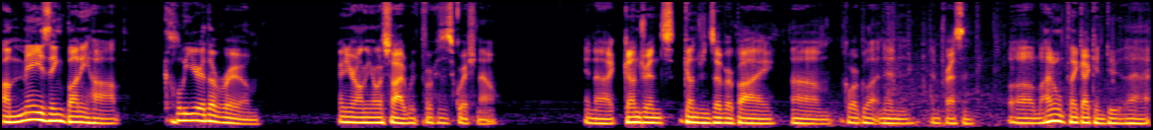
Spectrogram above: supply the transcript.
amazing bunny hop, clear the room, and you're on the other side with Professor Squish now. And uh, Gundren's, Gundren's over by um, Gorglutton and, and Preston. Um, I don't think I can do that.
